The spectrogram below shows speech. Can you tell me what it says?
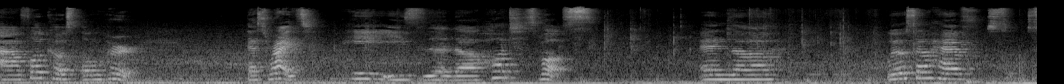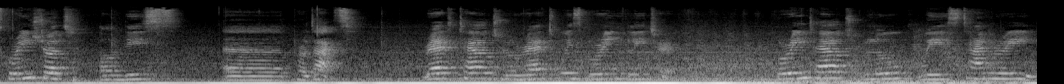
are focused on her. That's right. He is the hot spots. And uh, we also have screenshot on this uh, product. Red tail to red with green glitter. Green tail to blue with tamarind.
